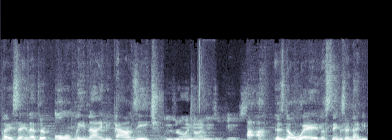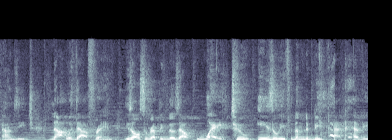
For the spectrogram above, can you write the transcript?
by saying that they're only 90 pounds each. These are only 90s a piece. Uh-uh. There's no way those things are 90 pounds each. Not with that frame. He's also repping those out way too easily for them to be that heavy,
